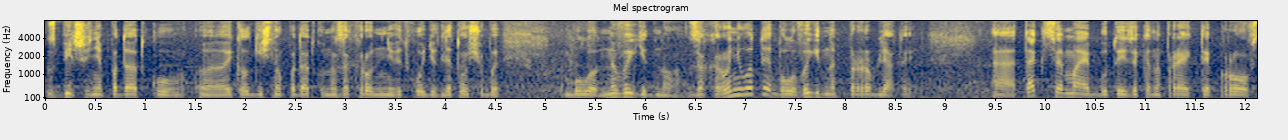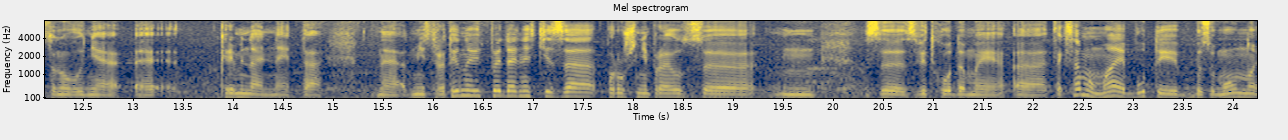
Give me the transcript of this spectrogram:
збільшення податку, е, екологічного податку на захоронення відходів для того, щоб було невигідно захоронювати, було вигідно переробляти. А так, це мають бути і законопроекти про встановлення е, кримінальної та е, адміністративної відповідальності за порушення правил з, е, з, з відходами, е, так само має бути безумовно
